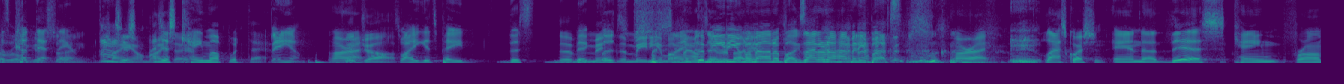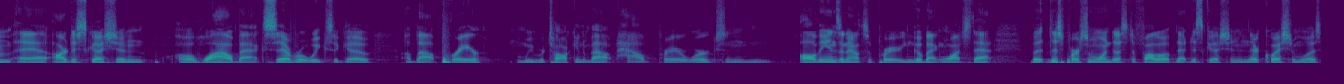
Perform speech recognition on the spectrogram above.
Let's really cut good that there. saying I just, Bam, I just there. came up with that. Bam. All good right. job That's why he gets paid this the, big me- the medium amount the medium everybody amount of bucks. I don't know how many bucks. All right. Last question. And uh, this came from uh, our discussion a while back, several weeks ago, about prayer. We were talking about how prayer works and all the ins and outs of prayer. You can go back and watch that. But this person wanted us to follow up that discussion. And their question was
